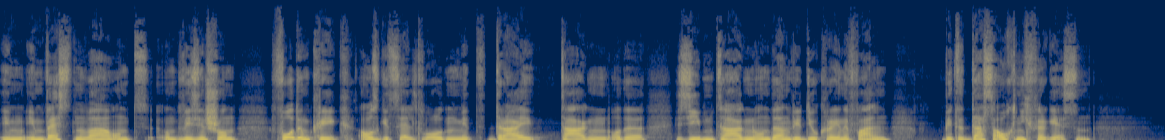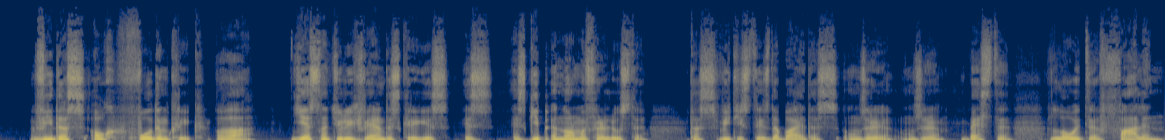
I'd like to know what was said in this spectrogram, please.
im, im Westen war und, und wir sind schon vor dem Krieg ausgezählt worden mit drei Tagen oder sieben Tagen und dann wird die Ukraine fallen. Bitte das auch nicht vergessen wie das auch vor dem Krieg war. Jetzt natürlich während des Krieges, es, es gibt enorme Verluste. Das Wichtigste ist dabei, dass unsere, unsere beste Leute fallen.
